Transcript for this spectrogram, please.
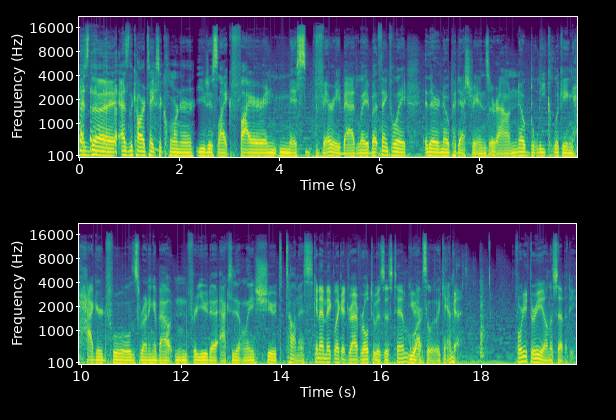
as the as the car takes a corner, you just like fire and miss very badly. But thankfully, there are no pedestrians around, no bleak-looking, haggard fools running about, and for you to accidentally shoot Thomas. Can I make like a drive roll to assist him? You or- absolutely can. Okay. 43 on a 70.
